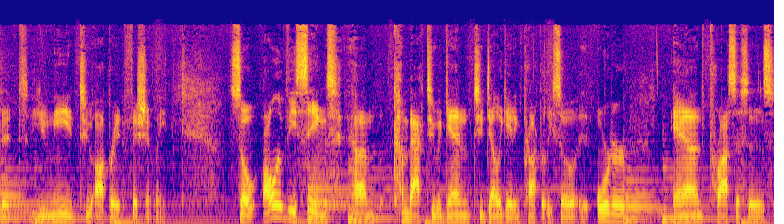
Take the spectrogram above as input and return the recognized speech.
that you need to operate efficiently. So all of these things um, come back to again to delegating properly. So order and processes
